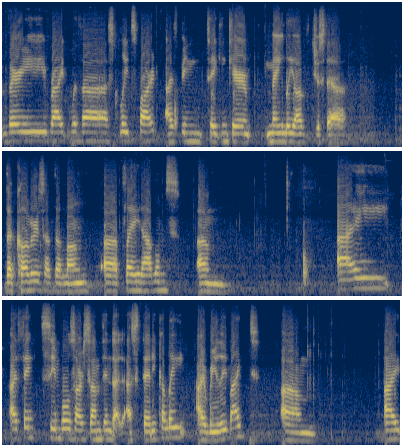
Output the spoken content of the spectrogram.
very right with the splits part. I've been taking care mainly of just the the covers of the long uh, played albums. Um, I I think symbols are something that aesthetically I really liked. Um, I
